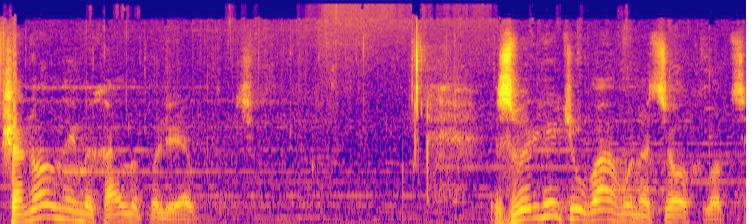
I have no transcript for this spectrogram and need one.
Шановний Михайло Полєвтович, зверніть увагу на цього хлопця.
